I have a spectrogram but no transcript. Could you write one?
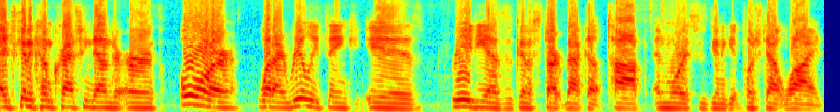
it's going to come crashing down to earth. Or what I really think is Ruidiaz is going to start back up top, and Morris is going to get pushed out wide.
